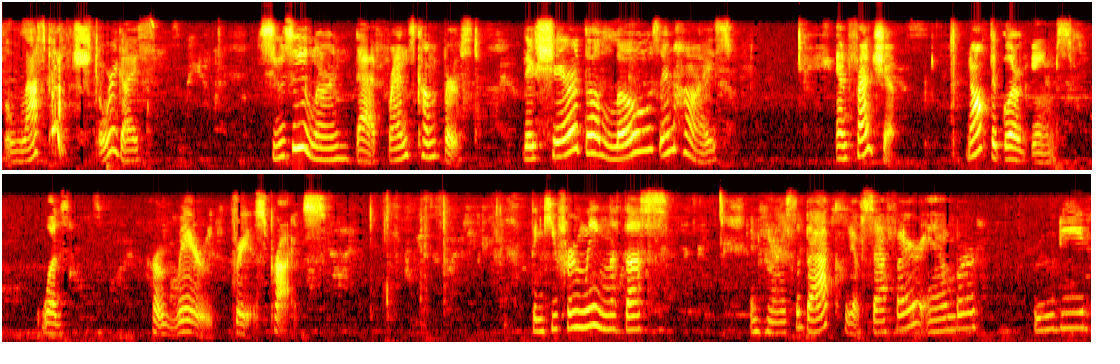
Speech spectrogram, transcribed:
the last page. Worry, guys. Susie learned that friends come first. They share the lows and highs and friendship. Not the glitter games was her very greatest prize. Thank you for reading with us. And here's the back. We have Sapphire, Amber, Rudy,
